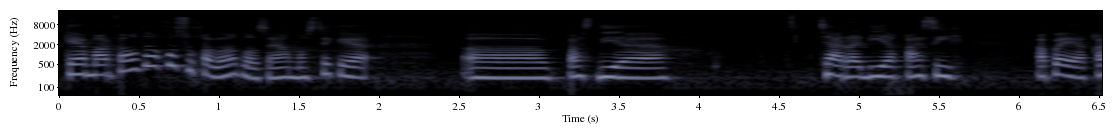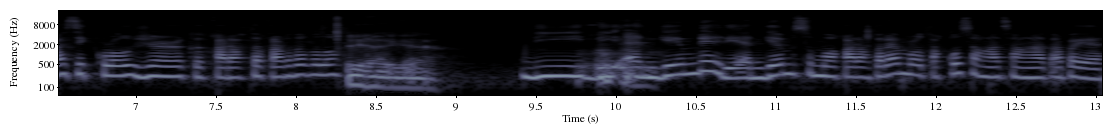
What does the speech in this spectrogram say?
Kayak Marvel tuh aku suka banget loh sayang. Mesti kayak eh, pas dia cara dia kasih apa ya kasih closure ke karakter-karakter tuh loh iya iya di di Endgame deh di Endgame semua karakternya menurut aku sangat-sangat apa ya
